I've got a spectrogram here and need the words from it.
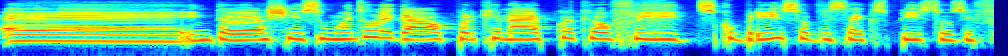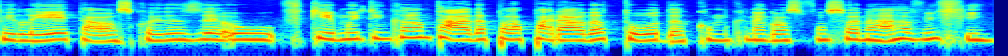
É, Então eu achei isso muito legal, porque na época que eu fui descobrir sobre Sex Pistols e fui ler tal, as coisas, eu fiquei muito encantada pela parada toda, como que o negócio funcionava, enfim.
